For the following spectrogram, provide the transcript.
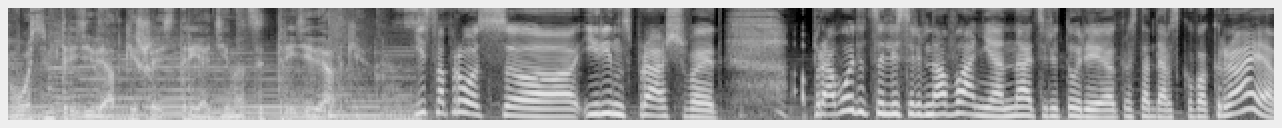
8 3 девятки 6 3 11 3 девятки. Есть вопрос. э, Ирина спрашивает, проводятся ли соревнования на территории Краснодарского края?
